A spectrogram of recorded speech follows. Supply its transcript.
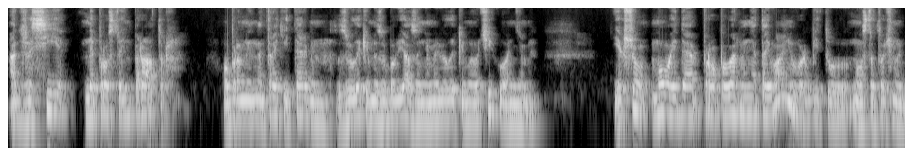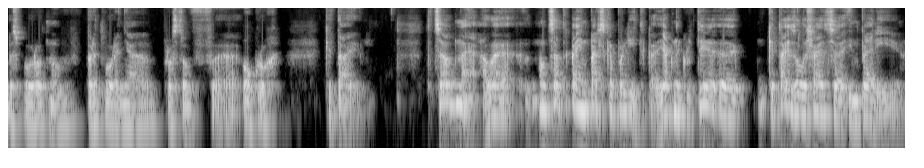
Адже Сі не просто імператор, обраний на третій термін з великими зобов'язаннями великими очікуваннями. Якщо мова йде про повернення Тайваню в орбіту ну, остаточно і безповоротно перетворення просто в е, округ Китаю, то це одне, але ну, це така імперська політика. Як не крути, е, Китай залишається імперією.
